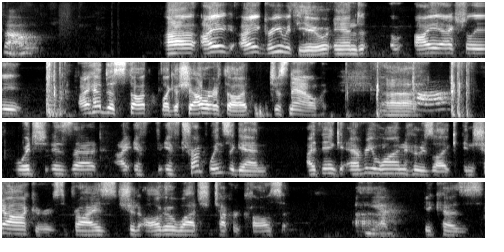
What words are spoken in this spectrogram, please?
So, Uh, I I agree with you, and I actually I had this thought, like a shower thought, just now, uh, which is that I, if if Trump wins again, I think everyone who's like in shock or surprised should all go watch Tucker Carlson, uh, yeah, because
